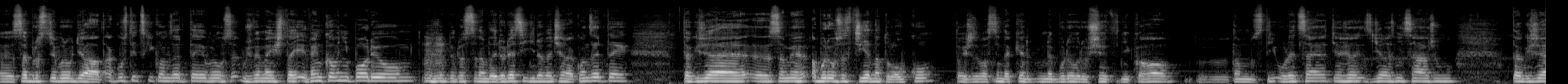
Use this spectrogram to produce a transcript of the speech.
Eh, se prostě budou dělat akustické koncerty, budou se už vymýšlet i venkovní pódium, mm-hmm. že by prostě tam byly do desíti do večera koncerty, takže eh, se mi, a budou se střídat na tu louku, takže vlastně taky nebudou rušit nikoho eh, tam z té ulice těch z železnicářů, takže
